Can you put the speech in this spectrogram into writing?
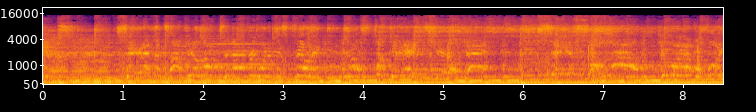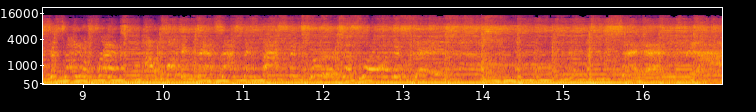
Please, sing it at the top of your lungs everyone in this building fucking shit, okay? Sing it so loud, you want to have a voice to tell your friends how fucking fantastic, fast, and shooter just were on this stage. Sing it, yeah!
